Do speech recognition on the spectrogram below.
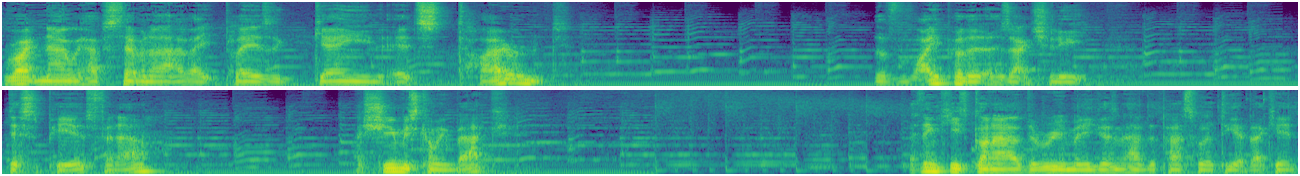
Right now we have 7 out of 8 players again. It's Tyrant the Viper that has actually disappeared for now. I assume he's coming back. I think he's gone out of the room and he doesn't have the password to get back in.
